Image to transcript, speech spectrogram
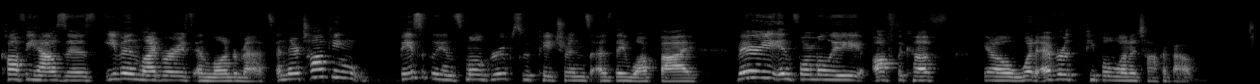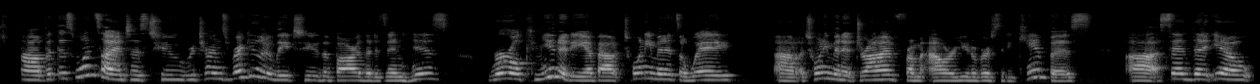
coffee houses, even libraries and laundromats. And they're talking basically in small groups with patrons as they walk by, very informally, off the cuff, you know, whatever people want to talk about. Uh, but this one scientist who returns regularly to the bar that is in his rural community about 20 minutes away, um, a 20 minute drive from our university campus, uh, said that, you know,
